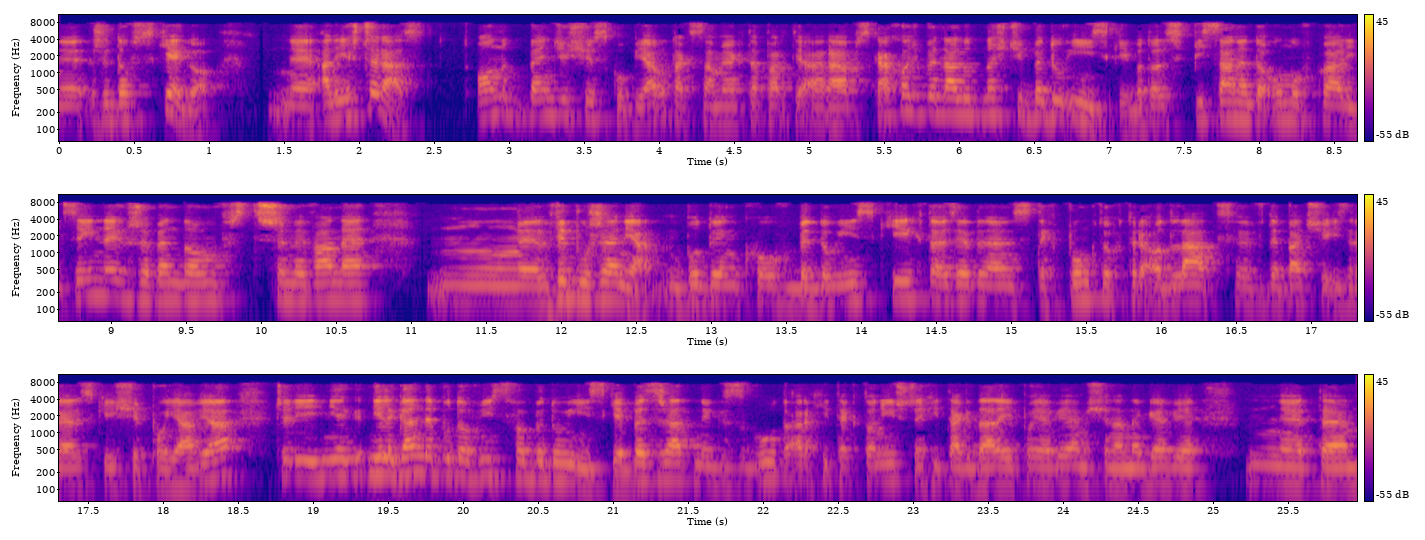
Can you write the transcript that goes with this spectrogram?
e, żydowskiego. Ale jeszcze raz, on będzie się skupiał, tak samo jak ta partia arabska, choćby na ludności beduińskiej, bo to jest wpisane do umów koalicyjnych, że będą wstrzymywane mm, wyburzenia budynków beduińskich. To jest jeden z tych punktów, który od lat w debacie izraelskiej się pojawia, czyli nielegalne budownictwo beduińskie, bez żadnych zgód architektonicznych i tak dalej. Pojawiają się na Negewie mm, te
